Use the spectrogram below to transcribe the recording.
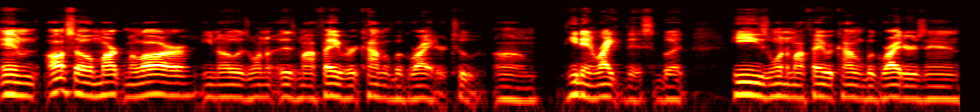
and also Mark Millar, you know, is one of, is my favorite comic book writer too. Um, he didn't write this, but he's one of my favorite comic book writers, and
